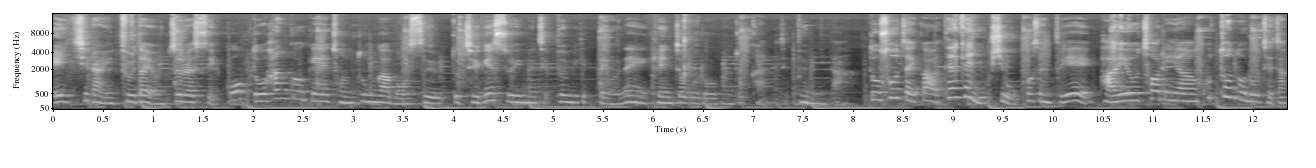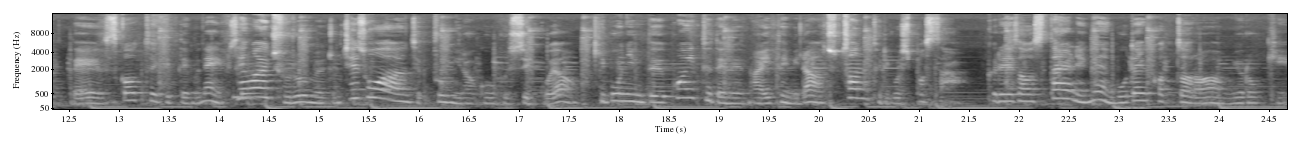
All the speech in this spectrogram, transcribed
H라인 둘 다 연출할 수 있고 또 한국의 전통과 멋을 또 즐길 수 있는 제품이기 때문에 개인적으로 만족한 제품입니다. 또 소재가 텐센 65%의 바이오 처리한 코톤으로 제작된 스커트이기 때문에 생활 주름을 좀 최소화한 제품이라고 볼 수 있고요. 기본인들 포인트 되는 아이템이라 추천드리고 싶었어요. 그래서 스타일링은 모델 컷처럼 이렇게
